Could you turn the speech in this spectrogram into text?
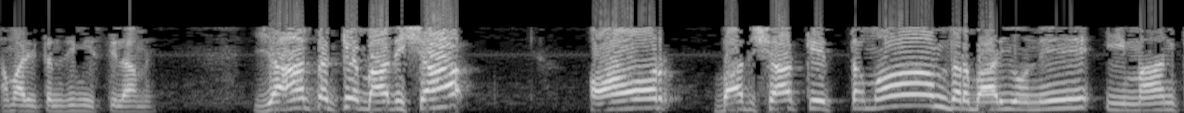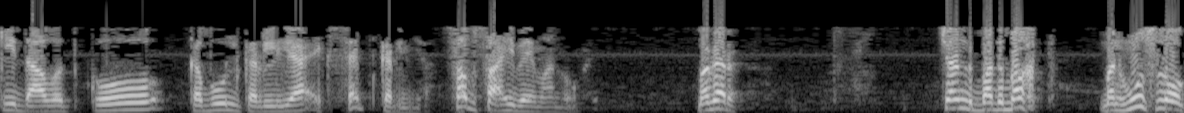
ہماری تنظیمی اصطلاح میں یہاں تک کہ بادشاہ اور بادشاہ کے تمام درباریوں نے ایمان کی دعوت کو قبول کر لیا ایکسپٹ کر لیا۔ سب صاحب ایمان ہو گئے۔ مگر چند بدبخت، منہوس لوگ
